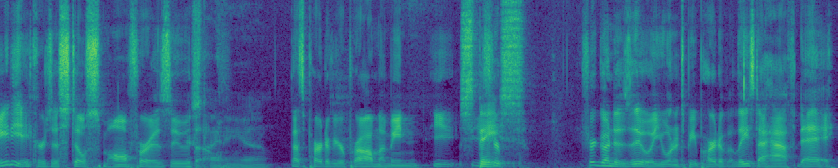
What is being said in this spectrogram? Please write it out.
80 acres is still small for a zoo, It's though. tiny, yeah. That's part of your problem. I mean, you, If you're, Space. if you're going to a zoo, you want it to be part of at least a half day.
